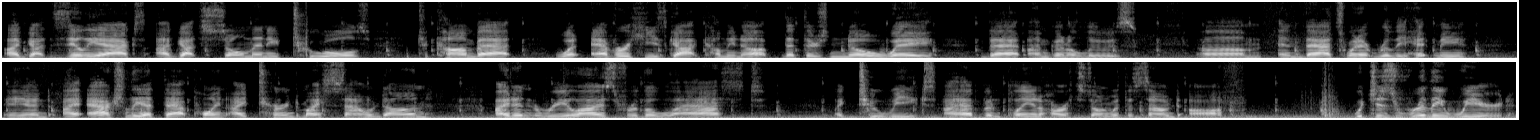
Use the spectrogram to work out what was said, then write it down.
I've got Ziliax. I've got so many tools to combat whatever he's got coming up that there's no way that I'm going to lose. Um, and that's when it really hit me. And I actually, at that point, I turned my sound on. I didn't realize for the last like two weeks, I have been playing Hearthstone with the sound off which is really weird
